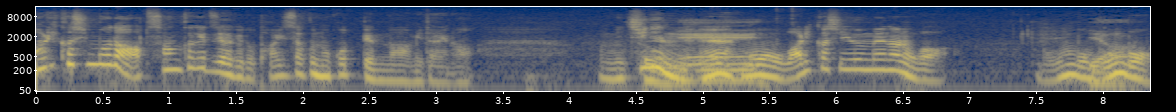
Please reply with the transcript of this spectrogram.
わりかしまだあと3か月やけど対策残ってんなみたいな1年でねそうね。もうわりかし有名なのがボンボンボンボン。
